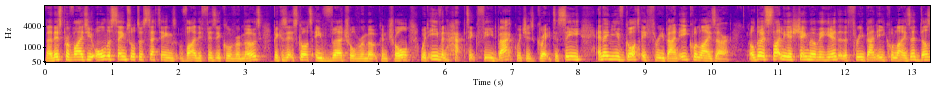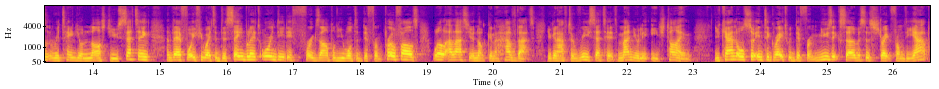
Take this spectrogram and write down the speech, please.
Now this provides you all the same sort of settings via the physical remote because it's got a virtual remote control with even haptic feedback, which is great to see. And then you've got a three band equalizer. Although it's slightly a shame over here that the three band equalizer doesn't retain your last use setting, and therefore if you were to disable it, or indeed if, for example, you wanted different profiles, well, alas, you're not going to have that. You're going to have to reset it manually each time. You can also integrate with different music services straight from the app,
